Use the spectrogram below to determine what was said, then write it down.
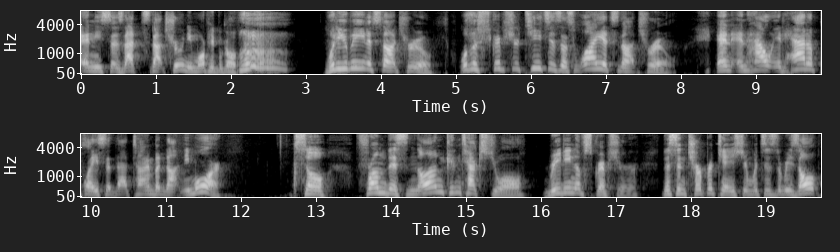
and he says that's not true anymore, people go, what do you mean it's not true? Well, the scripture teaches us why it's not true and, and how it had a place at that time, but not anymore. So from this non-contextual reading of scripture, this interpretation, which is the result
